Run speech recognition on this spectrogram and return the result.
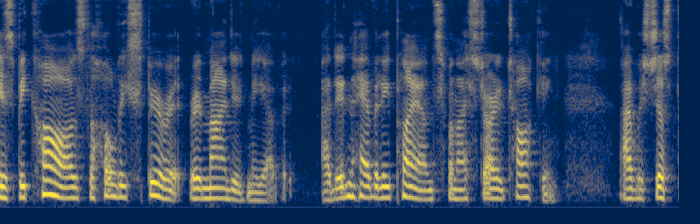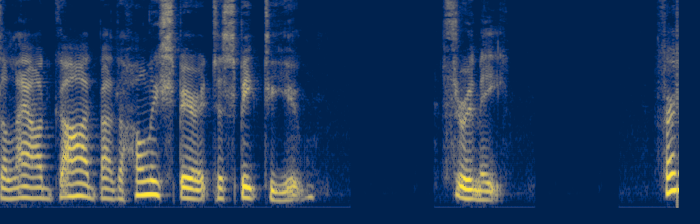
is because the Holy Spirit reminded me of it. I didn't have any plans when I started talking. I was just allowed God by the Holy Spirit to speak to you through me. 1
